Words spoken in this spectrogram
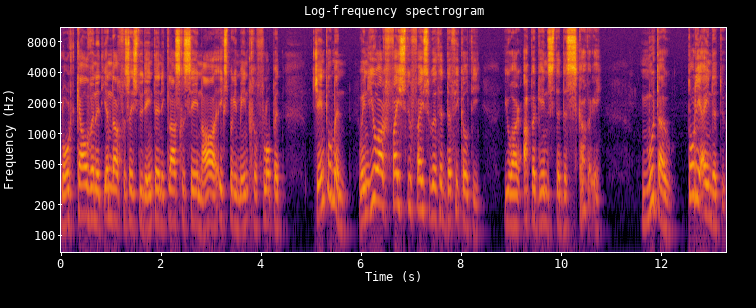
Lord Kelvin het eendag vir sy studente in die klas gesê na 'n eksperiment geflop het: "Gentlemen, when you are face to face with a difficulty, you are up against a discovery." Moet hou tot die einde toe.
